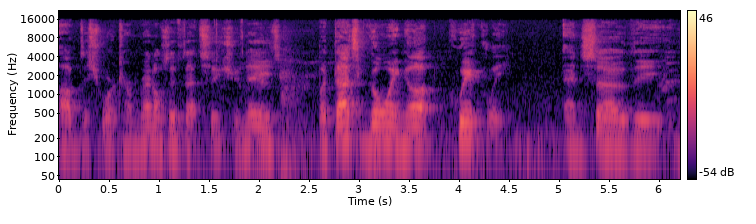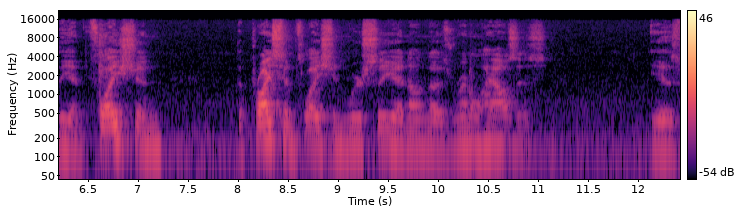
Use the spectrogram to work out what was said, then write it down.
of the short-term rentals if that suits your needs, but that's going up quickly. And so the, the inflation, the price inflation we're seeing on those rental houses is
